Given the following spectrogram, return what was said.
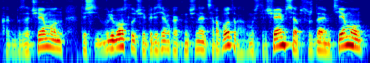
как бы зачем он. То есть в любом случае перед тем, как начинается работа, мы встречаемся, обсуждаем тему,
